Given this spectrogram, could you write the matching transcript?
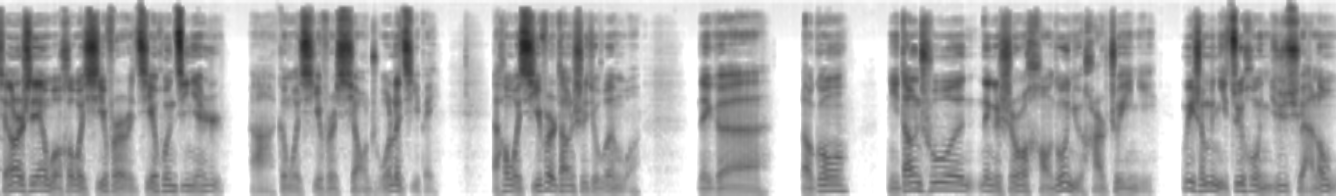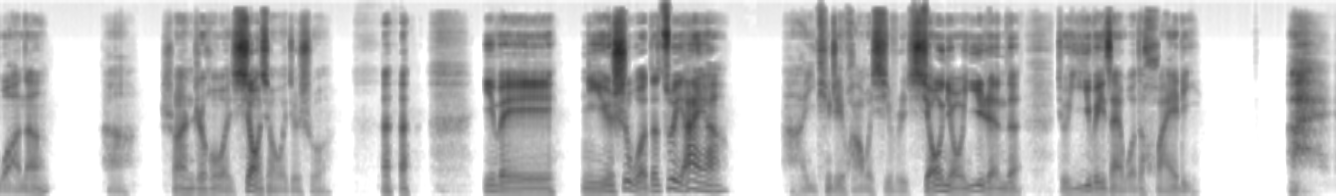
前段时间我和我媳妇儿结婚纪念日啊，跟我媳妇儿小酌了几杯，然后我媳妇儿当时就问我：“那个老公，你当初那个时候好多女孩追你，为什么你最后你就选了我呢？”啊，说完之后我笑笑，我就说：“ 因为。”你是我的最爱呀，啊！一听这话，我媳妇小鸟依人的就依偎在我的怀里。哎，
